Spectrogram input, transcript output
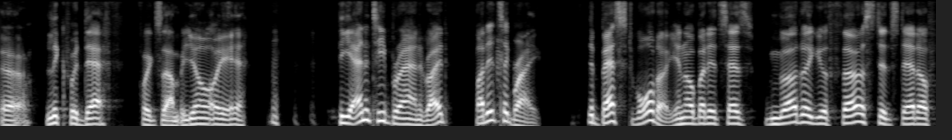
uh, Liquid Death, for example. Oh yeah, the Entity brand, right? But it's a right the best water, you know. But it says murder your thirst instead of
